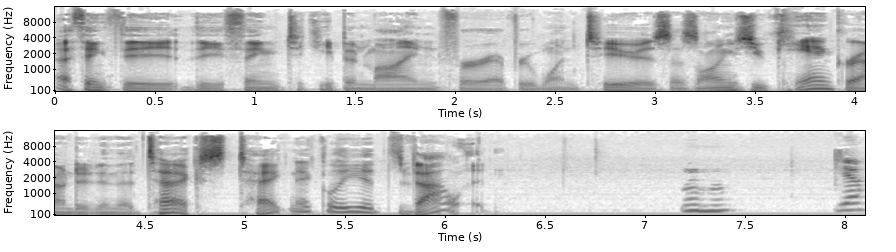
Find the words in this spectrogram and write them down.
I think the the thing to keep in mind for everyone too is as long as you can ground it in the text, technically it's valid. Mhm. Yeah.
